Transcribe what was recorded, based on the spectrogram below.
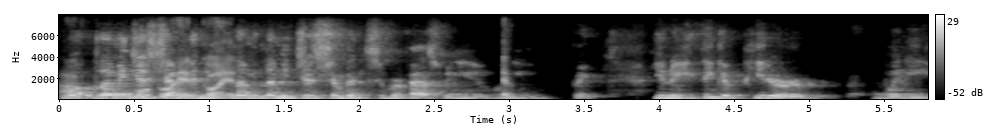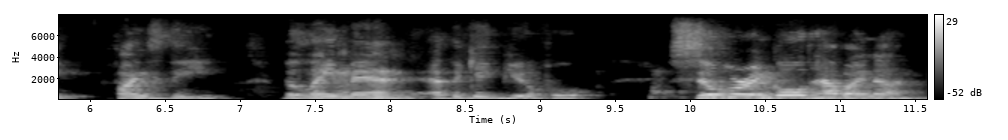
well, let me just well, jump ahead, in. Let me, let me just jump in super fast when you when you bring, you know, you think of Peter when he finds the the lame man at the gate beautiful. Silver and gold have I none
